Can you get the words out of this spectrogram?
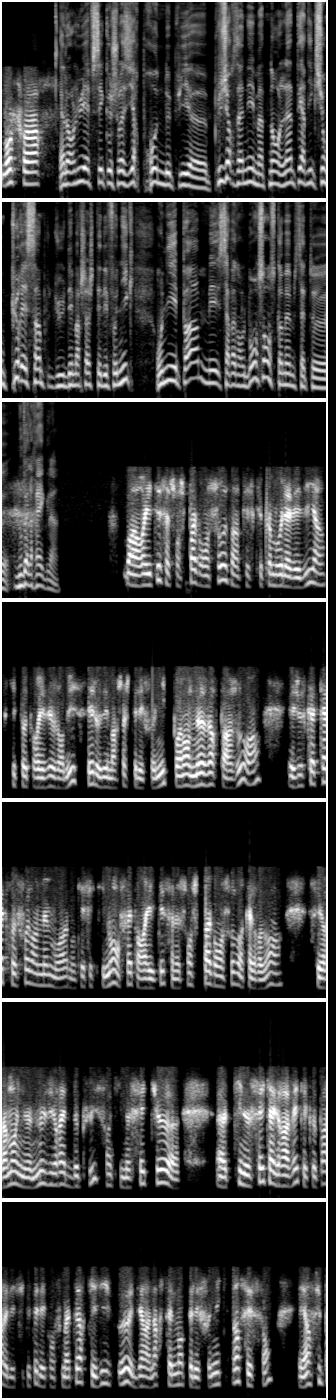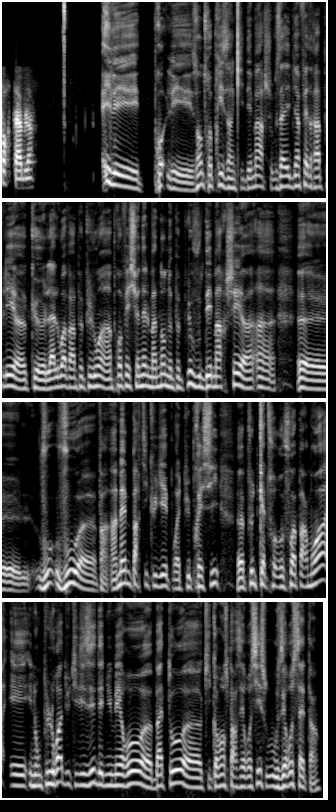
Bonsoir. Alors l'UFC Que Choisir prône depuis euh, plusieurs années maintenant l'interdiction pure et simple du démarchage téléphonique. On n'y est pas, mais ça va dans le bon sens quand même, cette euh, nouvelle règle. En réalité, ça ne change pas grand-chose, hein, puisque comme vous l'avez dit, hein, ce qui est autorisé aujourd'hui, c'est le démarchage téléphonique pendant 9 heures par jour hein, et jusqu'à 4 fois dans le même mois. Donc effectivement, en fait, en réalité, ça ne change pas grand-chose d'encadrement. C'est vraiment une mesurette de plus qui ne fait que euh, qui ne fait qu'aggraver quelque part la difficulté des consommateurs qui vivent, eux, eh bien, un harcèlement téléphonique incessant et insupportable. Et les, les entreprises hein, qui démarchent, vous avez bien fait de rappeler euh, que la loi va un peu plus loin. Un professionnel maintenant ne peut plus vous démarcher, euh, un, vous, vous un même particulier pour être plus précis, plus de quatre fois par mois, et ils n'ont plus le droit d'utiliser des numéros bateaux qui commencent par 06 ou 07. Hein.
